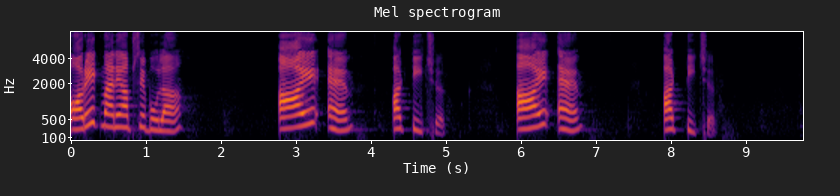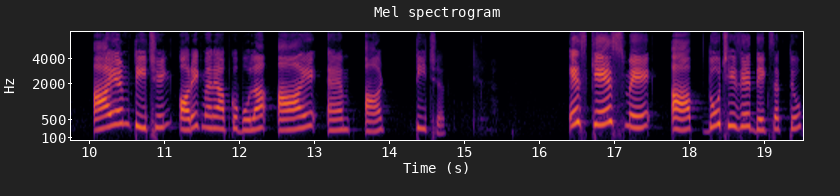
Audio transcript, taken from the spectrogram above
और एक मैंने आपसे बोला I am a teacher. I am a teacher. I am teaching, और एक मैंने आपको बोला, I am a teacher. इस केस में आप दो चीज़ें देख सकते हो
